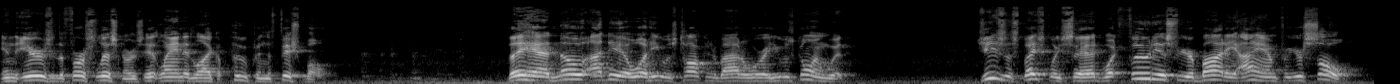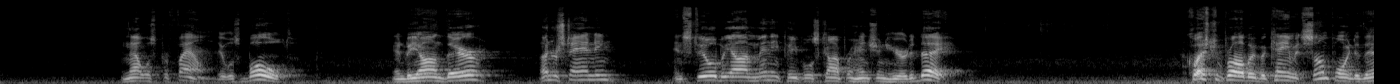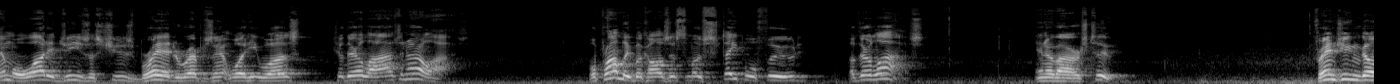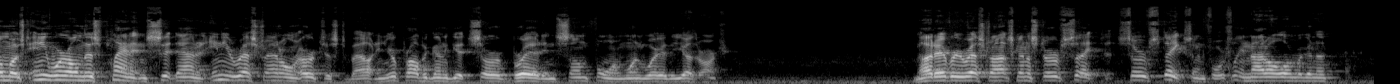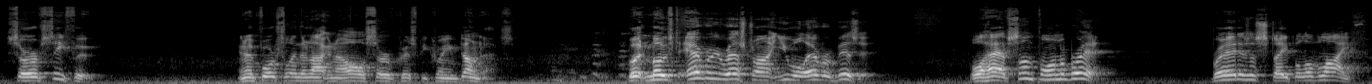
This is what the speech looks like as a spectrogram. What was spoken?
in the ears of the first listeners, it landed like a poop in the fishbowl. They had no idea what he was talking about or where he was going with it. Jesus basically said, What food is for your body, I am for your soul. And that was profound. It was bold. And beyond their understanding, and still beyond many people's comprehension here today. The question probably became at some point to them well, why did Jesus choose bread to represent what he was to their lives and our lives? Well, probably because it's the most staple food of their lives and of ours too. Friends, you can go almost anywhere on this planet and sit down at any restaurant on earth just about, and you're probably going to get served bread in some form, one way or the other, aren't you? Not every restaurant's going to serve, serve steaks, unfortunately, and not all of them are going to serve seafood. And unfortunately, they're not going to all serve Krispy Kreme donuts. But most every restaurant you will ever visit will have some form of bread. Bread is a staple of life.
